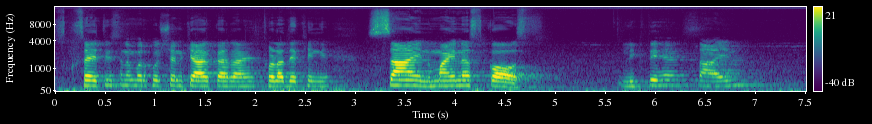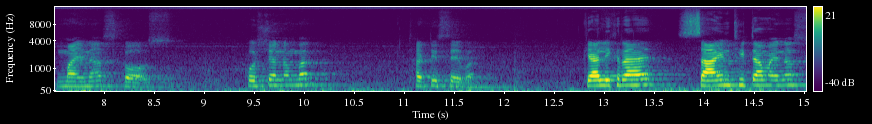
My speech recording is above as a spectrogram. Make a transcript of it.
सैंतीस नंबर क्वेश्चन क्या कर रहा है? थोड़ा देखेंगे। Sine minus cos. लिखते हैं, sine minus cos. Question number thirty seven. क्या लिख रहा है? Sine theta minus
